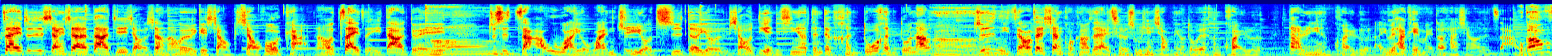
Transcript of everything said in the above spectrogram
在就是乡下的大街小巷，然后会有一个小小货卡，然后载着一大堆。哦就是杂物啊，有玩具，有吃的，有小点心啊，等等，很多很多。然后嗯就是你只要在巷口看到这台车出现，小朋友都会很快乐，大人也很快乐啦，因为他可以买到他想要的杂物。我刚刚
